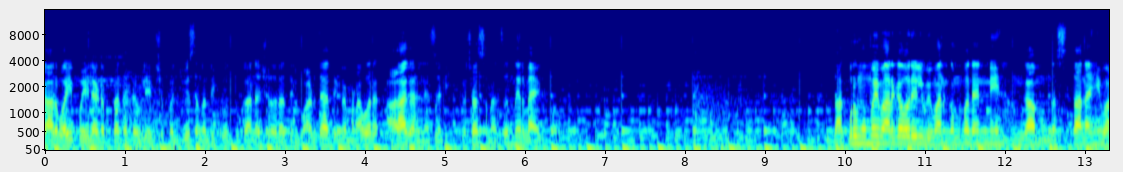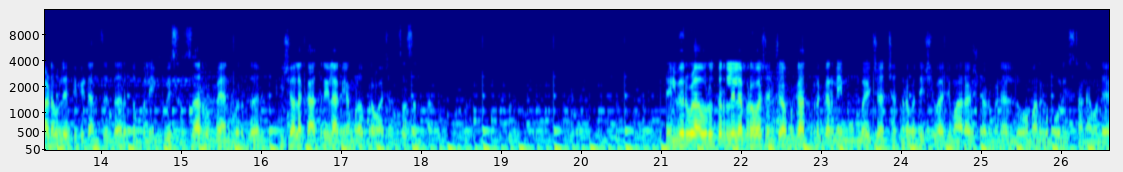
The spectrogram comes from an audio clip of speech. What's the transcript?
कारवाई पहिल्या टप्प्यात हटवली. एकशे पंचवीस अनधिकृत दुकानं शहरातील वाढत्या अतिक्रमणावर आळा घालण्यासाठी प्रशासनाचं निर्णायक पाऊल. नागपूर मुंबई मार्गावरील विमान कंपन्यांनी हंगाम नसतानाही वाढवले तिकिटांचे दर. तब्बल एकवीस हजार रुपयांवर दर. खिशाला कात्री लागल्यामुळे प्रवाशांचा संताप. रेल्वे रुळावर उतरलेल्या प्रवाशांच्या अपघात प्रकरणी मुंबईच्या छत्रपती शिवाजी महाराज टर्मिनल लोहमार्ग पोलीस ठाण्यामध्ये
